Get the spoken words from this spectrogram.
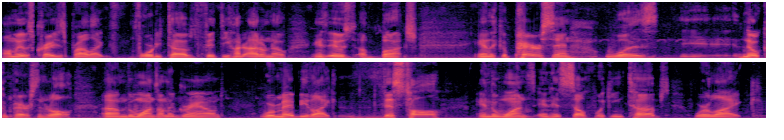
I mean it was crazy. It's probably like 40 tubs 50 100 I don't know. And it was a bunch. And the comparison was eh, no comparison at all. Um, the ones on the ground were maybe like this tall and the ones in his self-wicking tubs were like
